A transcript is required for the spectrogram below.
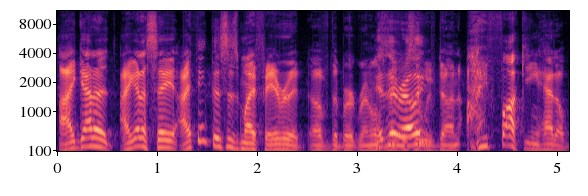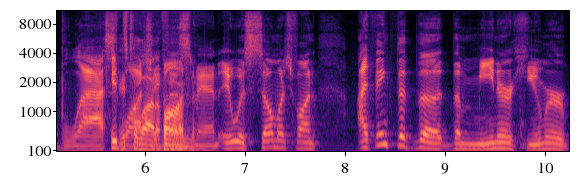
I gotta, I gotta say, I think this is my favorite of the Burt Reynolds movies really? that we've done. I fucking had a blast. It's a lot of this, fun. man. It was so much fun. I think that the the meaner humor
